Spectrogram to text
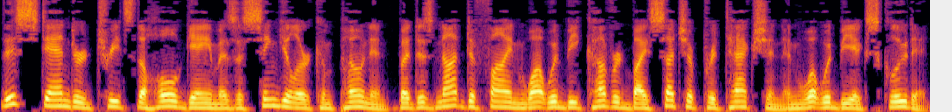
This standard treats the whole game as a singular component but does not define what would be covered by such a protection and what would be excluded.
